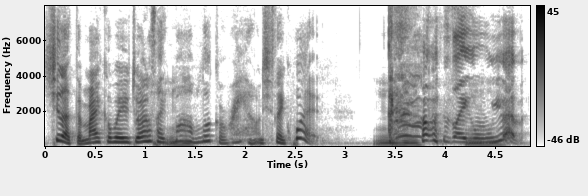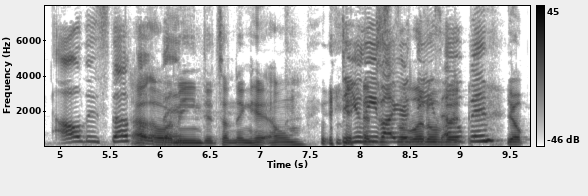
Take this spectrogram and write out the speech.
She left the microwave door. I was like, Mom, mm-hmm. look around. She's like, What? Mm-hmm. I was like, well, you have all this stuff Oh. I mean, did something hit home? Do you leave all your things bit. open? Yep.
